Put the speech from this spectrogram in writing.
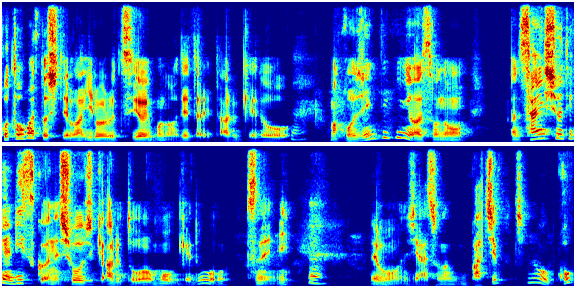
言葉としてはいろいろ強いものが出たりとあるけど、うんまあ個人的にはその、最終的なリスクはね、正直あるとは思うけど、常に。うんでも、じゃあそのバチバチの国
